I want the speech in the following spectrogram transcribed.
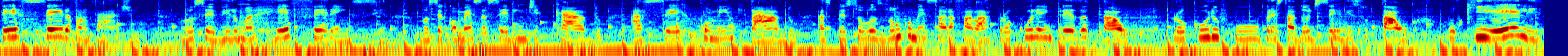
Terceira vantagem: você vira uma referência. Você começa a ser indicado, a ser comentado. As pessoas vão começar a falar: procure a empresa tal, procure o prestador de serviço tal, porque ele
